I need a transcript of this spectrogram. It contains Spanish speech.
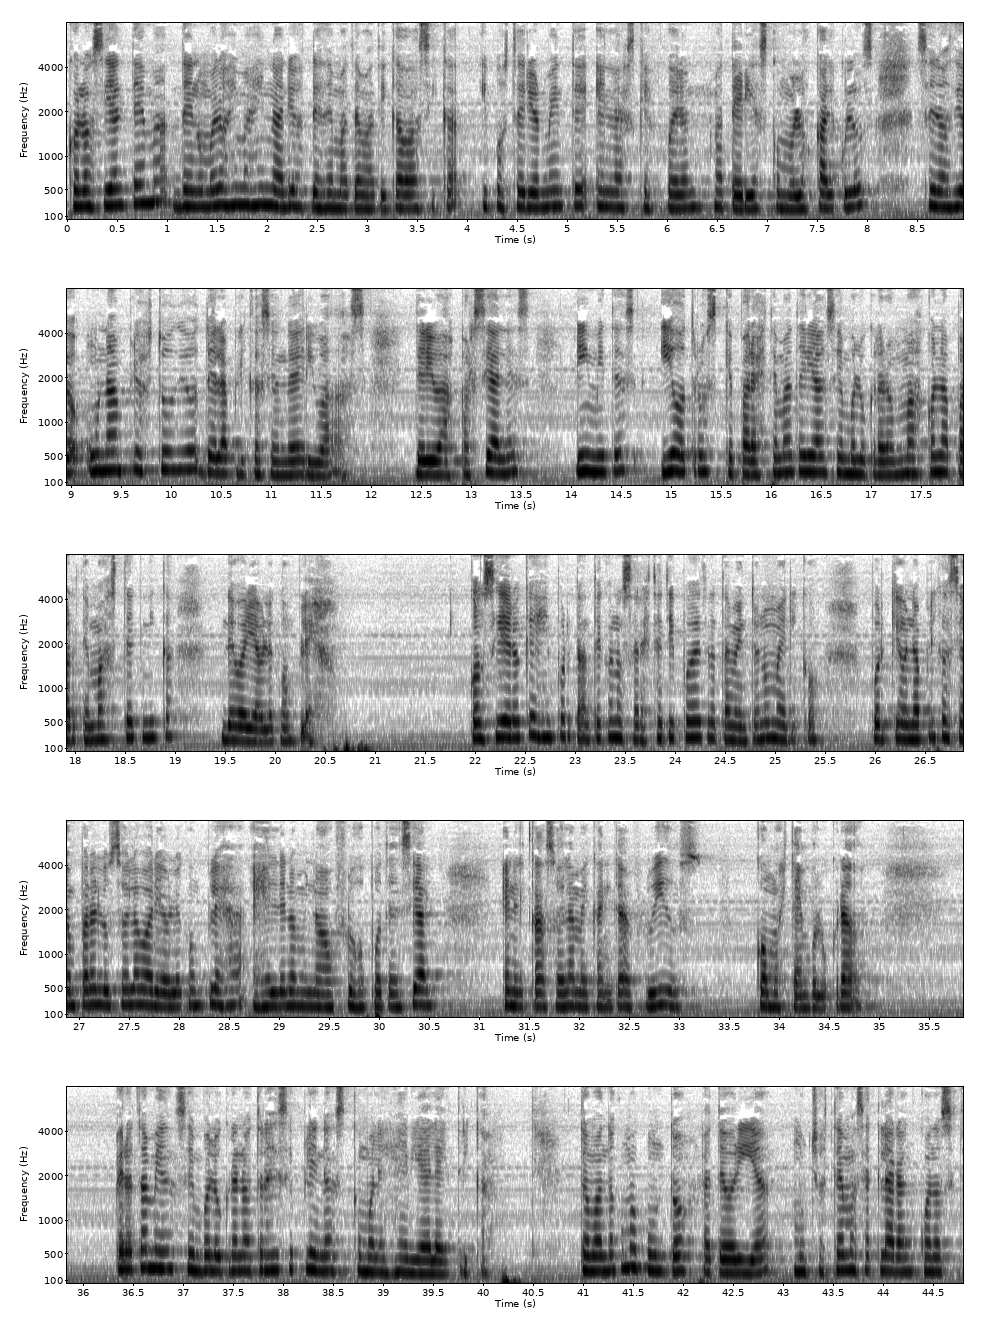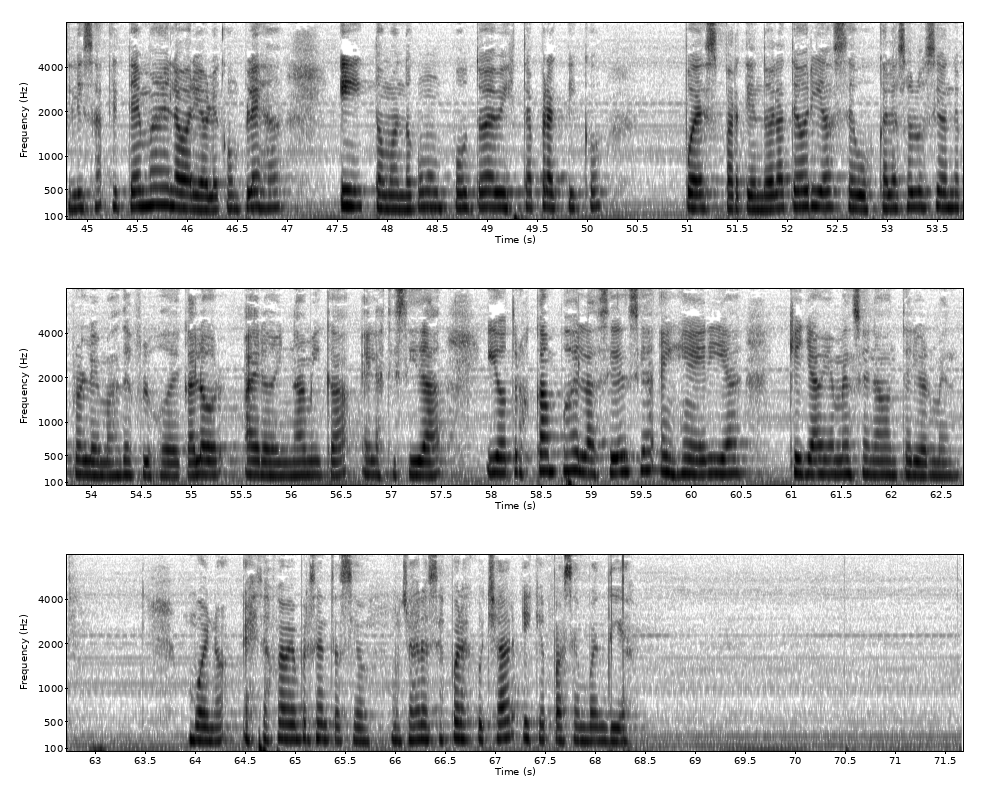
Conocí el tema de números imaginarios desde matemática básica y posteriormente en las que fueron materias como los cálculos se nos dio un amplio estudio de la aplicación de derivadas, derivadas parciales, límites y otros que para este material se involucraron más con la parte más técnica de variable compleja. Considero que es importante conocer este tipo de tratamiento numérico porque una aplicación para el uso de la variable compleja es el denominado flujo potencial, en el caso de la mecánica de fluidos, como está involucrado. Pero también se involucran otras disciplinas como la ingeniería eléctrica. Tomando como punto la teoría, muchos temas se aclaran cuando se utiliza el tema de la variable compleja y tomando como un punto de vista práctico, pues partiendo de la teoría se busca la solución de problemas de flujo de calor, aerodinámica, elasticidad y otros campos de la ciencia e ingeniería que ya había mencionado anteriormente. Bueno, esta fue mi presentación. Muchas gracias por escuchar y que pasen buen día.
